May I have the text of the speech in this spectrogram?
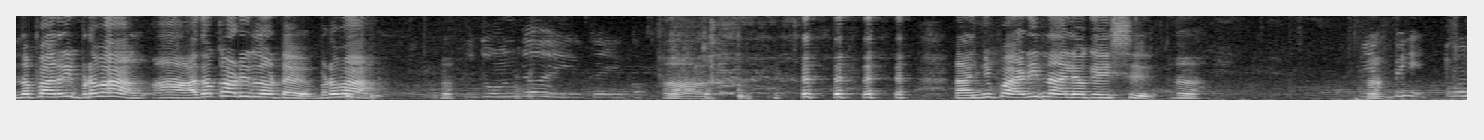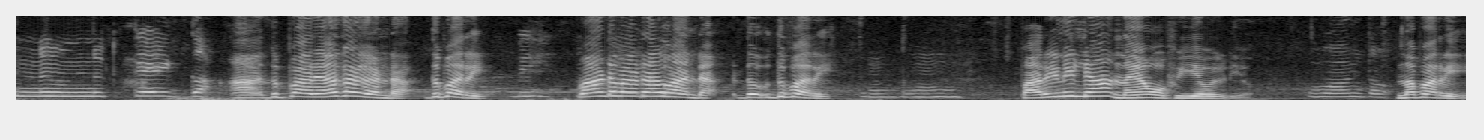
എന്നാ പറ ഇവിടെ വാ. ആ അതൊക്കെ അവിടെ ഇരുന്നോട്ടെ. ഇവിടെ വാ. ആ, ഇതുകൊണ്ട് പാടി കഴിക്കാം ആ. ആ. ഇത് പറയാതെ കണ്ട ഇത് പറ വേണ്ട. വേണ്ട വേണ്ട ഇത് ഇത് പറ പറയണില്ല എന്നാ ഞാൻ ഓഫ് ചെയ്യാ വീഡിയോ. എന്നാ പറയ്.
